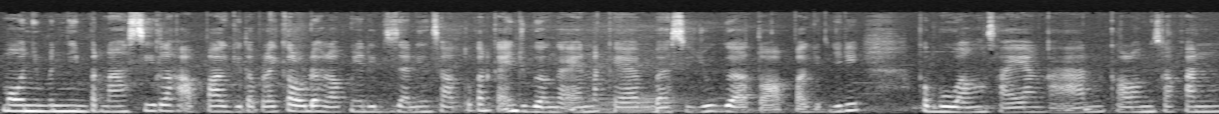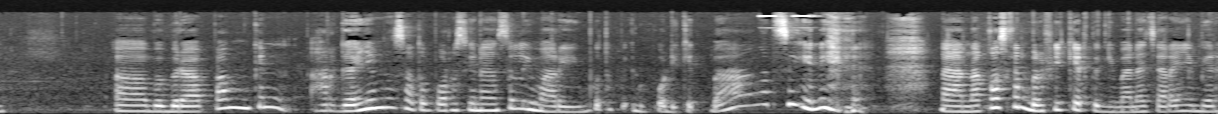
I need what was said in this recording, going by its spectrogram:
mau nyimpen nyimpen nasi lah apa gitu. Apalagi kalau udah lauknya didesainin satu kan kayaknya juga nggak enak ya basi juga atau apa gitu. Jadi kebuang sayang kan. Kalau misalkan uh, beberapa mungkin harganya satu porsi nasi lima ribu tapi aduh kok dikit banget sih ini. Nah anak kos kan berpikir tuh gimana caranya biar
